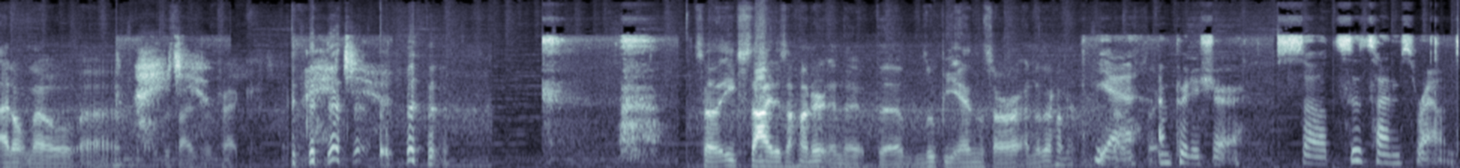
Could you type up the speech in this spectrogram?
I I don't know uh, the size of the track. so each side is a 100 and the, the loopy ends are another 100? Yeah, I'm pretty sure. So two times round.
